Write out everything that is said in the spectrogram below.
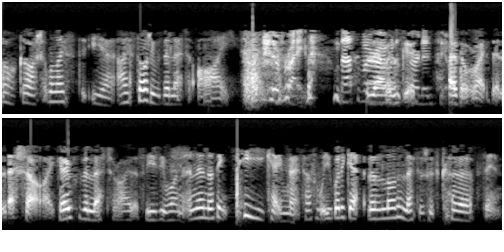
Oh gosh, well I st- yeah, I started with the letter I. right. That's where That I was started too. I thought, right, the letter I. Go for the letter I, that's the easy one. And then I think P came next. I thought, well, you've got to get, there's a lot of letters with curves in.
